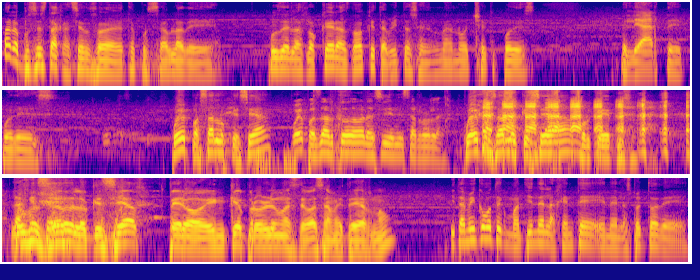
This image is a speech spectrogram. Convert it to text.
Bueno, pues esta canción solamente pues se habla de pues de las loqueras, ¿no? Que te habitas en una noche que puedes pelearte, puedes puede pasar lo que sea, Puede pasar todo ahora sí en esta rola. puede pasar lo que sea porque pues la Puedes hacer de lo que sea, pero ¿en qué problemas te vas a meter, no? y también cómo te mantiene la gente en el aspecto de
